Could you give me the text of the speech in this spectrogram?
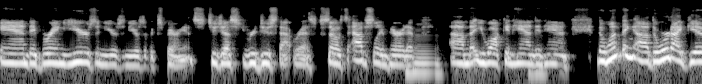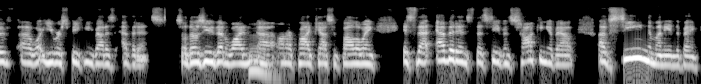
and they bring years and years and years of experience to just reduce that risk. So it's absolutely imperative mm-hmm. um, that you walk in hand in hand. The one thing, uh, the word I give, uh, what you were speaking about is evidence. So those of you that want mm. uh, on our podcast and following, it's that evidence that Stephen's talking about of seeing the money in the bank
